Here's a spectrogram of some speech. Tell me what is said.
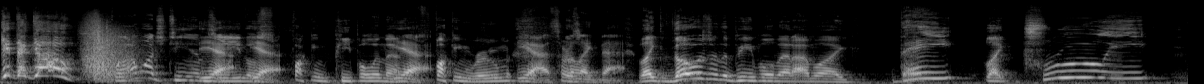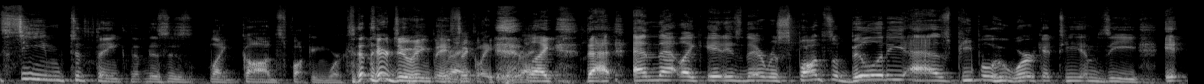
Get the goat! When I watch TMZ, Yeah, those yeah. fucking people in that Yeah. fucking room. yeah it's sort of like that Like those are the people that I'm like, they like truly seem to think that this is like God's fucking work that they're doing, basically. right. Like that, and that like it is their responsibility as people who work at TMZ. It,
